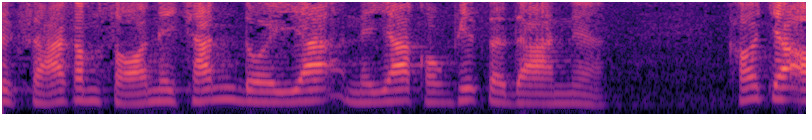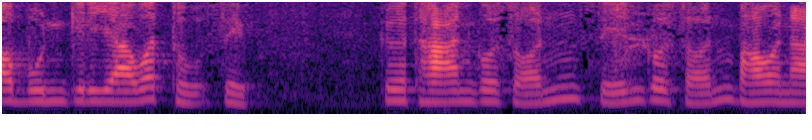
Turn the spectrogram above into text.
ศึกษาคำสอนในชั้นโดยยะในยะของพิสดารเนี่ยเขาจะเอาบุญกิริยาวัตถุสิบคือทานกุศล ศีลกุศล ภาวนา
